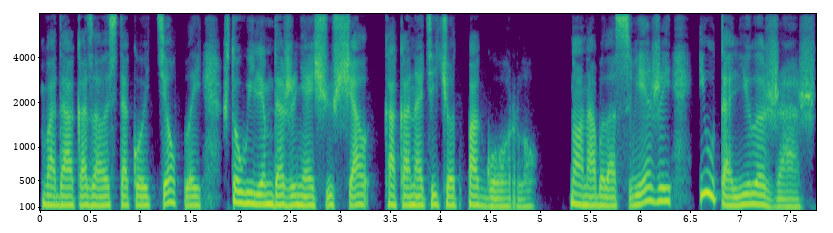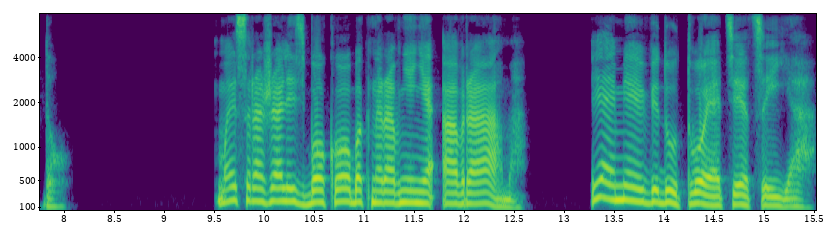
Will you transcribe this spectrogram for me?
Вода оказалась такой теплой, что Уильям даже не ощущал, как она течет по горлу. Но она была свежей и утолила жажду. Мы сражались бок о бок на равнине Авраама. Я имею в виду твой отец и я.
